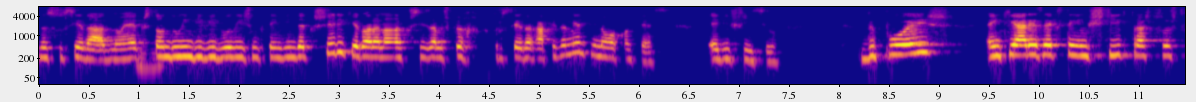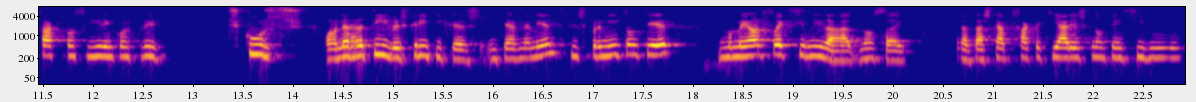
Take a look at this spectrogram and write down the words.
na sociedade, não é? A questão do individualismo que tem vindo a crescer e que agora nós precisamos que retroceda rapidamente e não acontece, é difícil. Depois, em que áreas é que se tem investido para as pessoas de facto conseguirem construir discursos ou narrativas críticas internamente que lhes permitam ter uma maior flexibilidade, não sei. Portanto, acho que há de facto aqui áreas que não têm sido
